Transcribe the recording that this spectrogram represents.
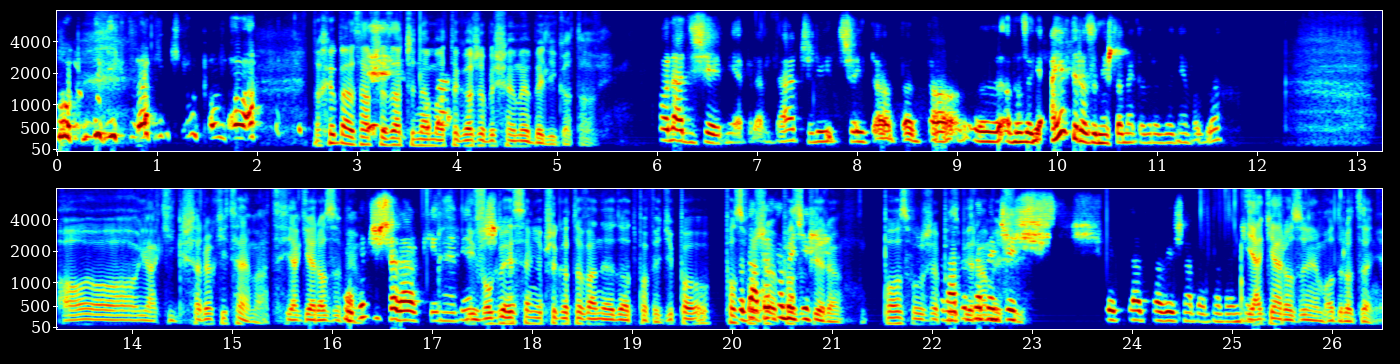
łodni, która wykiełkowała? No chyba zawsze zaczynamy od tego, żebyśmy my byli gotowi. Ponad ziemię, prawda? Czyli, czyli to, to, to y, odrodzenie. A jak ty rozumiesz to odrodzenie w ogóle? O, jaki szeroki temat. Jak ja rozumiem. Ja wiem, szeroki. No, wiem, I w ogóle jestem nieprzygotowany do odpowiedzi. Po, pozwól, że pozbieram. Pozwól, że pozbieram myśli świetna odpowiedź na pewno będzie. Jak ja rozumiem odrodzenie?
